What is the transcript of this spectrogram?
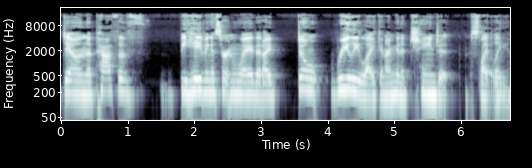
down a path of behaving a certain way that I don't really like and I'm going to change it slightly.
